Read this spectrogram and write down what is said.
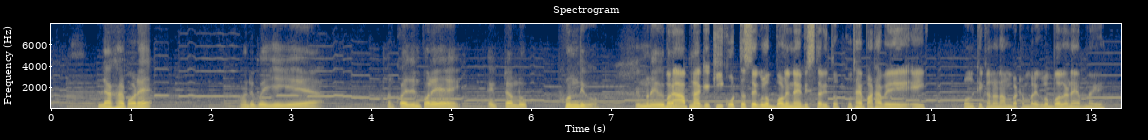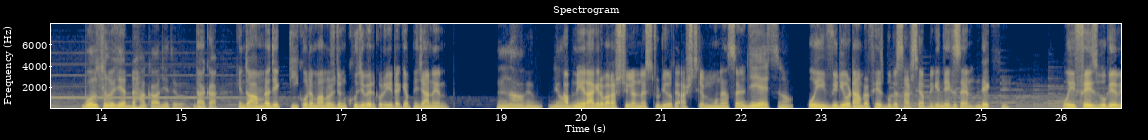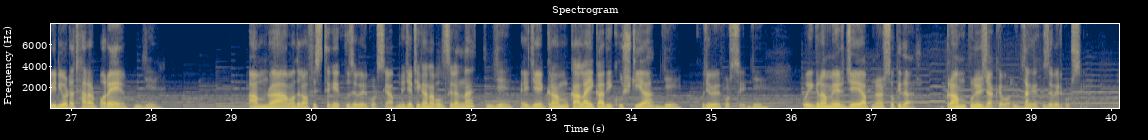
লেখার পরে আমাদের ওই যে কয়েকদিন পরে একটা লোক ফোন দিব। মানে মানে আপনাকে কি করতেছে এগুলো বলে নাই বিস্তারিত? কোথায় পাঠাবে এই কোন ঠিকানা নাম্বার টাম্বার এগুলো বলে নাই আপনাকে? বলছিল যে ঢাকা যেতে হবে। ঢাকা। কিন্তু আমরা যে কি করে মানুষজন খুঁজে বের করি এটা কি আপনি জানেন? না আপনি এর আগের বার আসছিলেন না স্টুডিওতে? আসছিলেন মনে আছে? জি আসছিলাম। ওই ভিডিওটা আমরা ফেসবুকে সার্চে আপনি কি দেখছেন? দেখছি। ওই ফেসবুকে ভিডিওটা ছাড়ার পরে জি। আমরা আমাদের অফিস থেকে খুঁজে বের করছি। আপনি যে ঠিকানা বলছিলেন না? জি। এই যে গ্রাম কালাই কাদি কুষ্টিয়া জি। খুঁজে বের করছি। জি। ওই গ্রামের যে আপনার চকিদার গ্রাম পুলিশ যাকে বলে। তাকে খুঁজে বের করছি।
